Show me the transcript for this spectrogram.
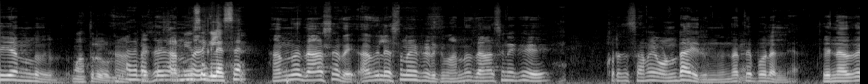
ചെയ്യാന്നുള്ളത് മാത്രമേ ഉള്ളൂ. അന്ന് ദാസതെ അത് ലെസണായിട്ട് എടുക്കും. അന്ന് ദാസിനൊക്കെ കുറച്ച് സമയം ഉണ്ടായിരുന്നു ഇന്നത്തെ പോലല്ല. പിന്നെ അത്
